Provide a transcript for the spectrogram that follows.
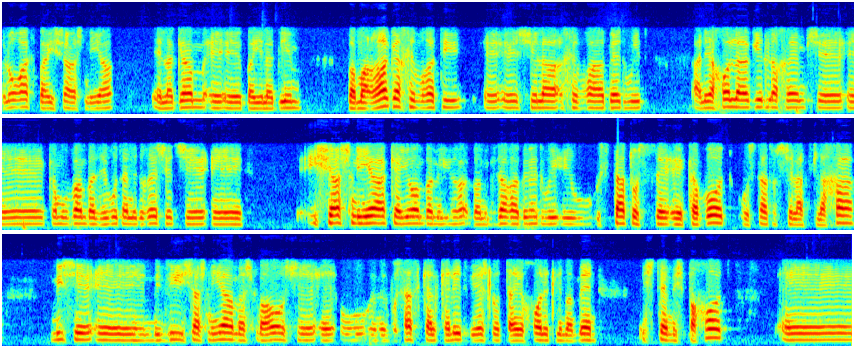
ולא רק באישה השנייה, אלא גם אה, אה, בילדים, במארג החברתי אה, אה, של החברה הבדואית. אני יכול להגיד לכם שכמובן בזהירות הנדרשת שאישה שנייה כיום במגזר, הבדואי הוא סטטוס אה, כבוד, הוא סטטוס של הצלחה. מי שמביא אישה שנייה משמעו שהוא מבוסס כלכלית ויש לו את היכולת לממן שתי משפחות. אה,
